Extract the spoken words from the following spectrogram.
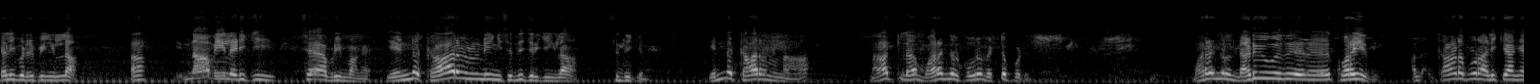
கேள்விப்பட்டிருப்பீங்களா ஆ என்ன வெயில் அடிக்கி? சே அப்படிம்பாங்க. என்ன காரணம்னு நீங்கள் சிந்திச்சிருக்கீங்களா? சிந்திக்கணும். என்ன காரணம்னா நாட்டில் மரங்கள் பூரா வெட்டப்படுது. மரங்கள் நடுவது குறையுது. அந்த காடை பூரா அழிக்காங்க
